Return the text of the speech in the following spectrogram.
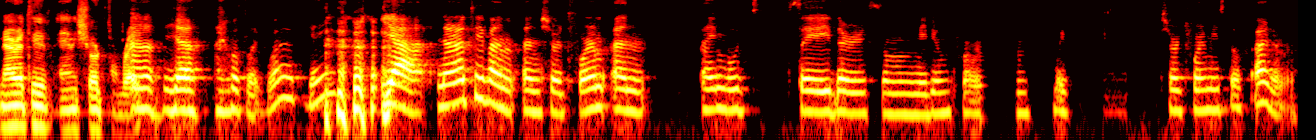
narrative and short form, right? Uh, yeah, I was like, what game? yeah, narrative and, and short form. And I would say there's some medium form with short form stuff. I don't know.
